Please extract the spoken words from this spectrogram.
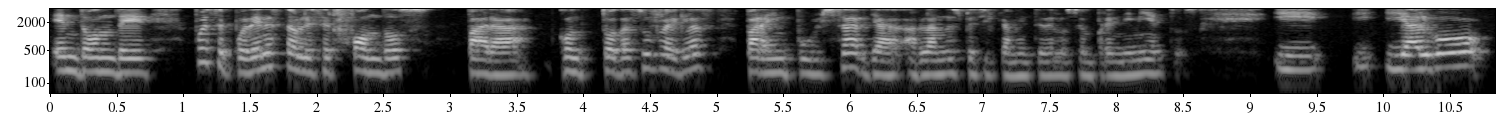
en donde pues se pueden establecer fondos para con todas sus reglas para impulsar, ya hablando específicamente de los emprendimientos. Y, algo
